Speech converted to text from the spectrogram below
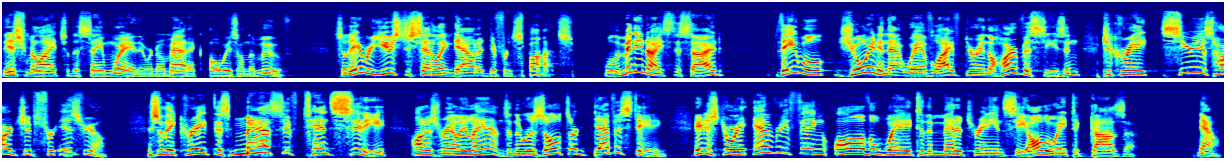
The Ishmaelites are the same way. They were nomadic, always on the move. So they were used to settling down at different spots. Well, the Midianites decide they will join in that way of life during the harvest season to create serious hardships for Israel. And so they create this massive tent city on Israeli lands, and the results are devastating. They destroy everything all the way to the Mediterranean Sea, all the way to Gaza. Now,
